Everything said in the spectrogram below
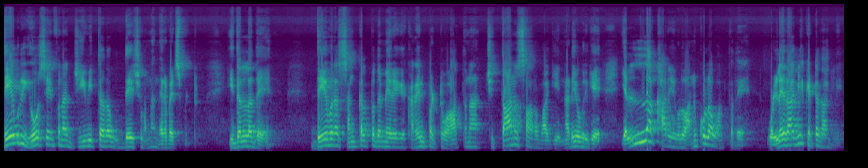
ದೇವರು ಯೋಸೇಫನ ಜೀವಿತದ ಉದ್ದೇಶವನ್ನ ನೆರವೇರಿಸ್ಬಿಟ್ರು. ಇದಲ್ಲದೆ ದೇವರ ಸಂಕಲ್ಪದ ಮೇರೆಗೆ ಕರೆಯಲ್ಪಟ್ಟು ಆತನ ಚಿತ್ತಾನುಸಾರವಾಗಿ ನಡೆಯುವವರಿಗೆ ಎಲ್ಲ ಕಾರ್ಯಗಳು ಅನುಕೂಲವಾಗ್ತದೆ. ಒಳ್ಳೆಯದಾಗಲಿ ಕೆಟ್ಟದಾಗ್ಲಿ.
